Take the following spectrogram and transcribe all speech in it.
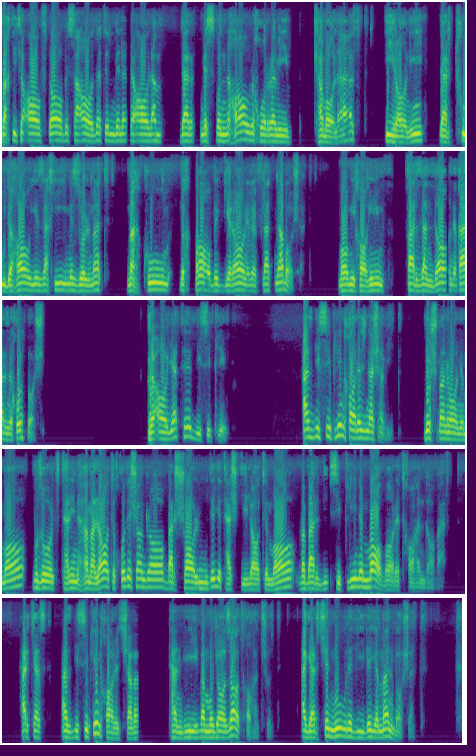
وقتی که آفتاب سعادت ملل عالم در نصف النهار خرمی کمال است ایرانی در توده های ضخیم ظلمت محکوم به خواب گران غفلت نباشد. ما می‌خواهیم فرزندان قرن خود باشیم. رعایت دیسیپلین. از دیسیپلین خارج نشوید. دشمنان ما بزرگترین حملات خودشان را بر شالوده تشکیلات ما و بر دیسیپلین ما وارد خواهند آورد. هر کس از دیسیپلین خارج شود تنبیه و مجازات خواهد شد. اگرچه نور دیده من باشد.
